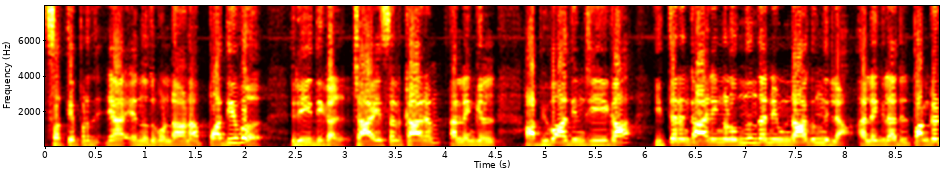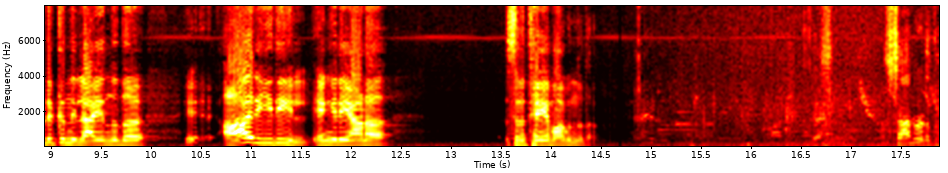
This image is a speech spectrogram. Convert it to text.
സത്യപ്രതിജ്ഞ എന്നതുകൊണ്ടാണ് പതിവ് രീതികൾ ചായ സൽക്കാരം അല്ലെങ്കിൽ അഭിവാദ്യം ചെയ്യുക. ഇത്തരം കാര്യങ്ങളൊന്നും തന്നെ ഉണ്ടാകുന്നില്ല. അല്ലെങ്കിൽ അതിൽ പങ്കെടുക്കുന്നില്ല എന്നത് ആ രീതിയിൽ എങ്ങനെയാണ് ശ്രദ്ധേയമാകുന്നത്? സ്റ്റാൻഡ് എടുത്തു?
